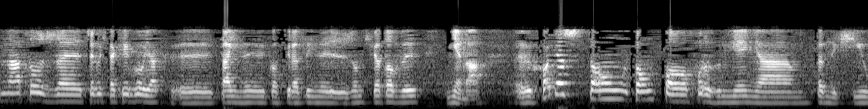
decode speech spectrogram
na to, że czegoś takiego jak y, tajny, konspiracyjny rząd światowy nie ma. Y, Chociaż są, są po, porozumienia pewnych sił,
